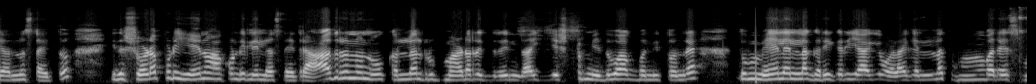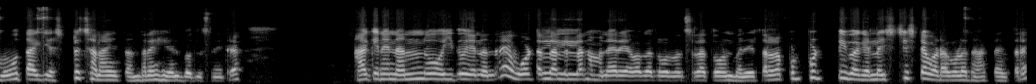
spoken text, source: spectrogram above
ಅನ್ನಿಸ್ತಾ ಇತ್ತು. ಇದು ಸೋಡಾ ಪುಡಿ ಏನು ಹಾಕೊಂಡಿರ್ಲಿಲ್ಲ ಸ್ನೇಹಿತರೆ. ಆದ್ರೂನು ಕಲ್ಲಲ್ಲಿ ರುಬ್ ಮಾಡೋದ್ರಿಂದ ಎಷ್ಟು ಮೆದುವಾಗಿ ಬಂದಿತ್ತು ಅಂದ್ರೆ ತುಂಬ ಮೇಲೆಲ್ಲ ಗರಿ ಗರಿಯಾಗಿ ಒಳಗೆಲ್ಲ ತುಂಬಾನೇ ಸ್ಮೂತ್ ಆಗಿ ಎಷ್ಟು ಚೆನ್ನಾಗಿತ್ತು ಅಂದ್ರೆ ಹೇಳ್ಬೋದು ಸ್ನೇಹಿತರೆ. ಹಾಗೇನೆ ನಂದು ಇದು ಏನಂದ್ರೆ ಹೋಟೆಲ್ ಅಲ್ಲೆಲ್ಲ ನಮ್ಮ ಮನೆಯವ್ರು ಯಾವಾಗಾದ್ರೂ ಒಂದೊಂದ್ಸಲ ತಗೊಂಡ್ ಬಂದಿರ್ತಾರಲ್ಲ ಪುಟ್ ಪುಟ್ ಇವಾಗೆಲ್ಲ ಇಷ್ಟಿಷ್ಟೇ ವಡಗಳನ್ನ ಹಾಕ್ತಾ ಇರ್ತಾರೆ.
